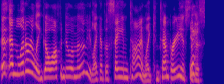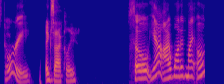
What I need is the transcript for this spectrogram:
and, and literally go off and do a movie like at the same time, like contemporaneous to Yeah. this story. Exactly. So yeah, I wanted my own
